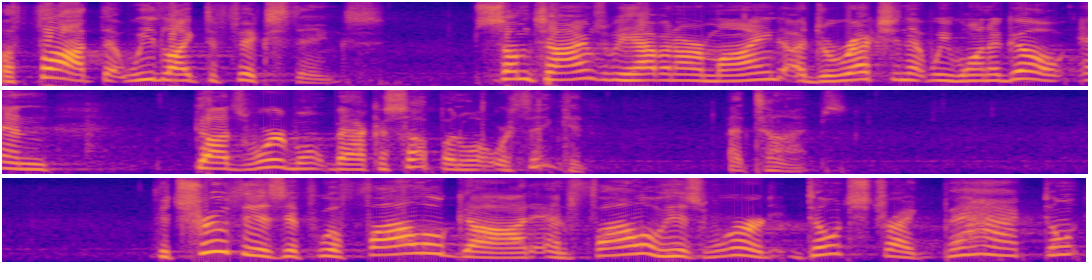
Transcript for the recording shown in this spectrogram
a thought that we'd like to fix things. Sometimes we have in our mind a direction that we want to go, and God's word won't back us up on what we're thinking at times. The truth is, if we'll follow God and follow His word, don't strike back, don't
